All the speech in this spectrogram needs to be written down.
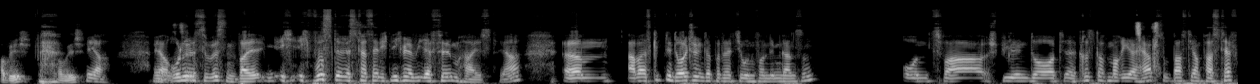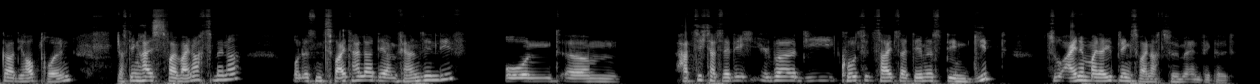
Hab ich, hab ich. ja, ja, ohne es zu wissen, weil ich, ich wusste es tatsächlich nicht mehr, wie der Film heißt, ja. Ähm, aber es gibt eine deutsche Interpretation von dem Ganzen. Und zwar spielen dort äh, Christoph Maria Herbst und Bastian Pastewka die Hauptrollen. Das Ding heißt Zwei Weihnachtsmänner und ist ein Zweiteiler, der im Fernsehen lief. Und ähm, hat sich tatsächlich über die kurze Zeit, seitdem es den gibt, zu einem meiner Lieblingsweihnachtsfilme entwickelt.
